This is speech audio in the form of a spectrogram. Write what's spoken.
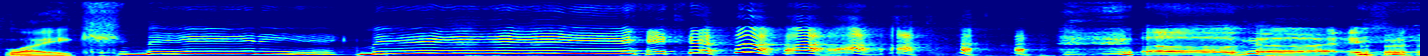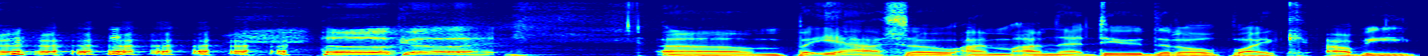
Like Maniac, maniac. oh god. oh god. Um, but yeah, so I'm I'm that dude that'll like I'll be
